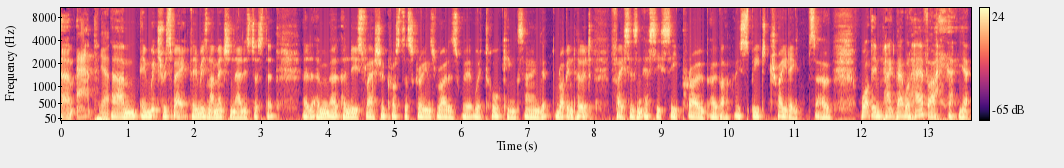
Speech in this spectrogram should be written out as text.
um, app. Yeah. Um, in which respect, the reason I mention that is just that a, a, a news flash across the screens right as we're, we're, talking saying that Robinhood faces an SEC probe over high speed trading. So, what impact that will have, I, yeah,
